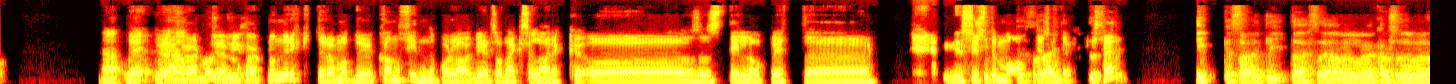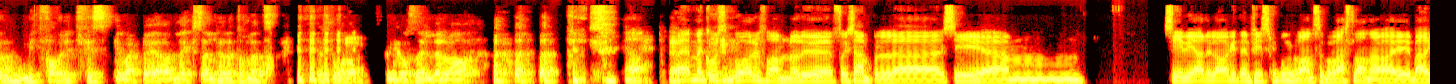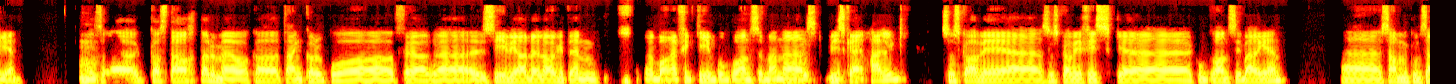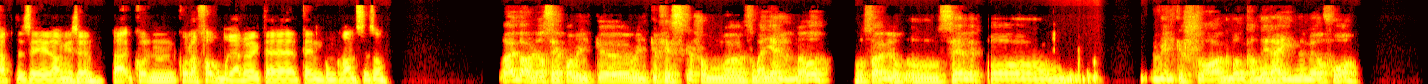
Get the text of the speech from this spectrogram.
Ja, vi, vi, har hørt, vi, har hørt, noen rykter om at du kan finne på å lage litt sånn Excel-ark og stille opp litt uh, systematisk her. Ikke så rent lite. så jeg er vel kanskje det, Mitt favorittfiskeverktøy er vel Excel, rett og slett. Det slår alltid og ja. men, men, hvordan går du fram når du f.eks. Uh, eh, sier um, Si vi hadde laget en fiskekonkurranse på Vestlandet da, i Bergen. Mm. Altså, hva starter du med, og hva tenker du på før uh, Si vi hadde laget en bare en fiktiv konkurranse, men uh, vi skal en helg, så skal vi, uh, så skal vi fiske konkurranse i Bergen. samme konseptet som i Langesund. Da, hvordan, hvordan, forbereder du deg til, til, en konkurranse sånn? Nei, Da er det å se på hvilke, hvilke fisker som, som, er gjeldende. da. Og så er det å, å se litt på hvilke slag man kan regne med å få.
